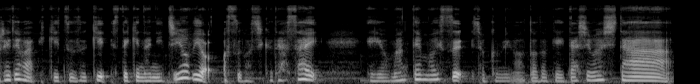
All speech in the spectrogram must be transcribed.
れでは引き続き素敵な日曜日をお過ごしください。栄養満点ボイス食味がお届けいたしました。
